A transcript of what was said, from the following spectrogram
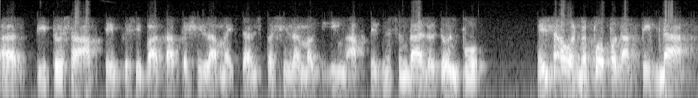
At dito sa active, kasi bata pa sila, may chance pa sila magiging active na sundalo. Doon po, may sahod na po pag active na.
